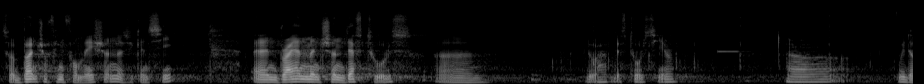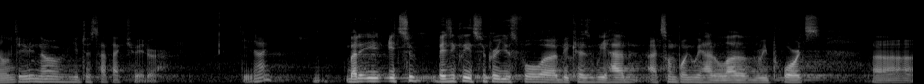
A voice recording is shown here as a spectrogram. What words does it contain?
So a bunch of information, as you can see. And Brian mentioned DevTools. Um, do I have DevTools here? Uh, we don't. Do you know you just have actuator? Did I? But it, it's basically it's super useful uh, because we had at some point we had a lot of reports uh,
